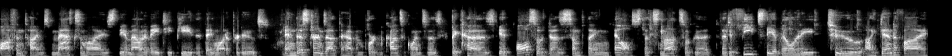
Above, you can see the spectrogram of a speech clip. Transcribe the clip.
oftentimes maximize the amount of ATP that they want to produce. And this turns out to have important consequences because it also does something else that's not so good that defeats the ability to identify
